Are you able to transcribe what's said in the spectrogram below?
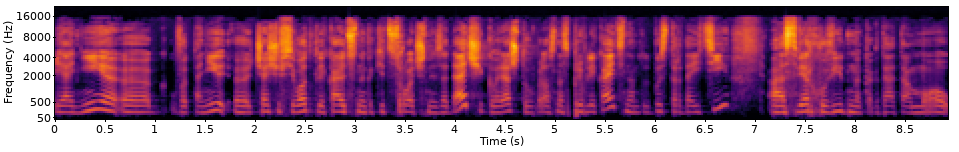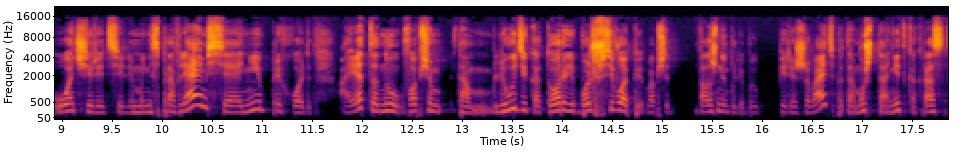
И они, э, вот они э, чаще всего откликаются на какие-то срочные задачи, говорят, что вы, пожалуйста, нас привлекайте, нам тут быстро дойти. А сверху видно, когда там очередь или мы не справляемся, и они приходят. А это, ну, в общем, там люди, которые больше всего вообще должны были бы переживать, потому что они как раз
